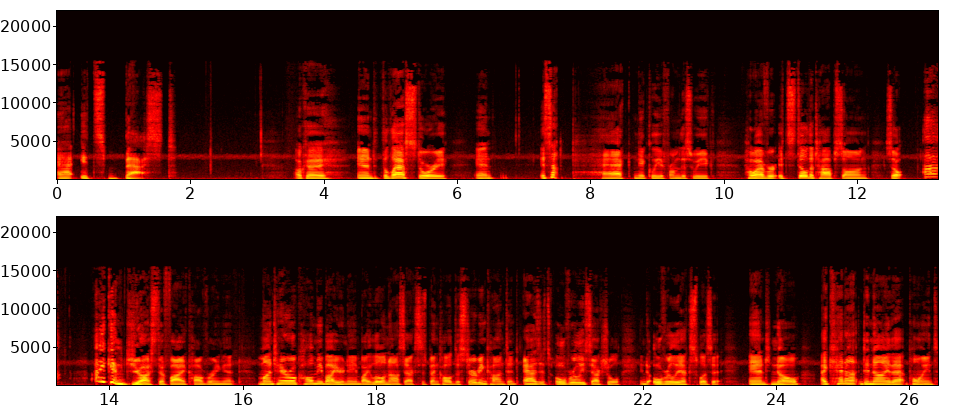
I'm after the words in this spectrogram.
at its best. Okay, and the last story, and it's not technically from this week. However, it's still the top song, so I, I can justify covering it. Montero Call Me By Your Name by Lil Nas X has been called disturbing content as it's overly sexual and overly explicit. And no, I cannot deny that point.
